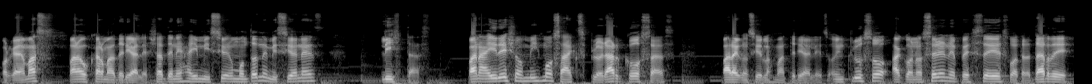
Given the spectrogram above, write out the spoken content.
Porque además van a buscar materiales. Ya tenés ahí misiones, un montón de misiones listas. Van a ir ellos mismos a explorar cosas para conseguir los materiales. O incluso a conocer NPCs o a tratar de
